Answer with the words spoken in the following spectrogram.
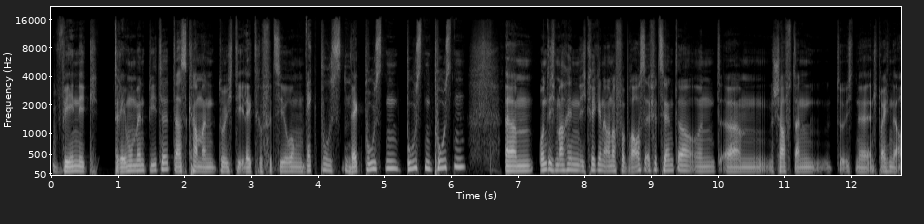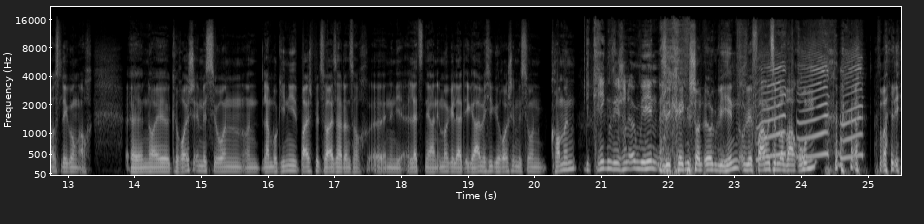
wenig Drehmoment bietet. Das kann man durch die Elektrifizierung wegboosten, wegboosten, boosten, pusten. Ähm, und ich mache ihn, ich kriege ihn auch noch verbrauchseffizienter und ähm, schaffe dann durch eine entsprechende Auslegung auch äh, neue Geräuschemissionen. Und Lamborghini beispielsweise hat uns auch äh, in den letzten Jahren immer gelehrt, egal welche Geräuschemissionen kommen. Die kriegen sie schon irgendwie hin. Sie kriegen schon irgendwie hin und wir fragen uns immer, warum. Weil die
